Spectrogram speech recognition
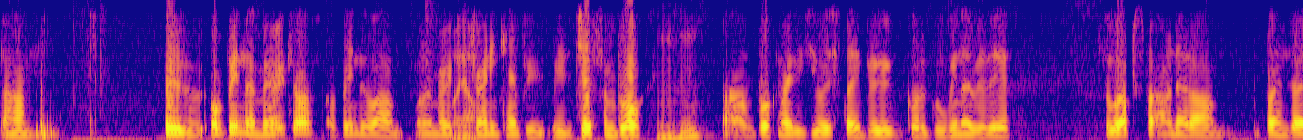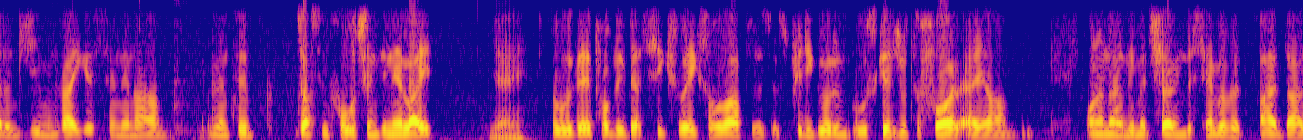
Um, I've been to America. I've been to um, an American Wow. training camp with, with Jeff and Brock. Mm-hmm. Um, Brock made his US debut, got a good win over there. So we're up sparring at um, Bones Adams gym in Vegas, and then um, we went to Justin Fortune's in LA. Yeah. We were there probably about six weeks all up. It was, it was pretty good, and we were scheduled to fight a um, on a no limit show in December. But I had uh,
